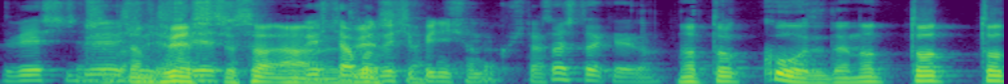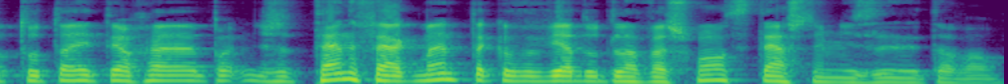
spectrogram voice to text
200. Dwieście. Tam 200, so, a, 200 albo 200. 250 jakoś tak. Coś takiego. No to kurde, no to, to tutaj trochę, że ten fragment tego wywiadu dla weszło strasznie mnie zirytował.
